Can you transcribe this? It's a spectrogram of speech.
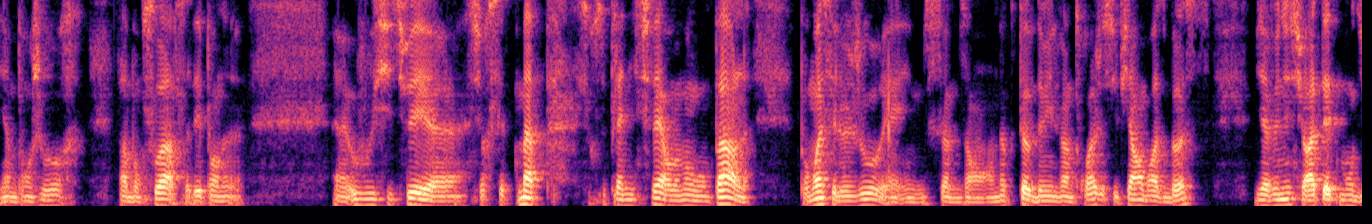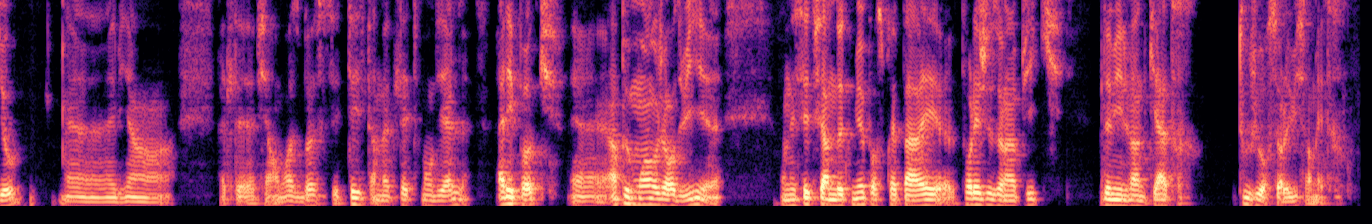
bien, bonjour, enfin bonsoir, ça dépend de euh, où vous vous situez euh, sur cette map, sur ce planisphère au moment où on parle. Pour moi, c'est le jour et nous sommes en, octobre 2023. Je suis Pierre-Ambroise Boss. Bienvenue sur Athlète Mondiaux. Euh, eh bien, Pierre-Ambroise Boss, c'était un athlète mondial à l'époque, un peu moins aujourd'hui. on essaie de faire de notre mieux pour se préparer pour les Jeux Olympiques 2024, toujours sur le 800 mètres.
